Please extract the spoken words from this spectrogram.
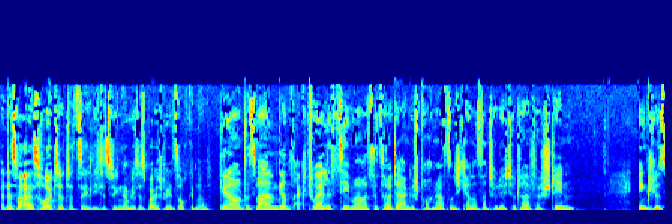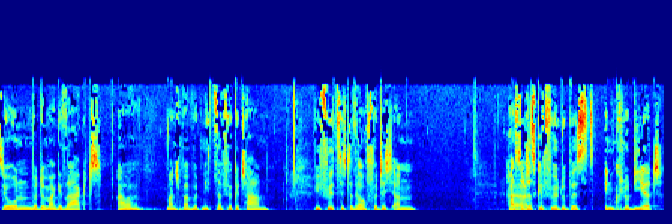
Das war erst heute tatsächlich, deswegen habe ich das Beispiel jetzt auch genannt. Genau, das war ein ganz aktuelles Thema, was du jetzt heute angesprochen hast und ich kann das natürlich total verstehen. Inklusion wird immer gesagt, aber manchmal wird nichts dafür getan. Wie fühlt sich das Ja. auch für dich an? Hast du Äh, das Gefühl, du bist inkludiert?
